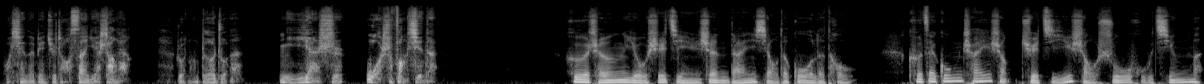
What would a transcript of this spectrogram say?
我现在便去找三爷商量。若能得准，你验尸，我是放心的。贺成有时谨慎胆小的过了头。可在公差上却极少疏忽轻慢，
